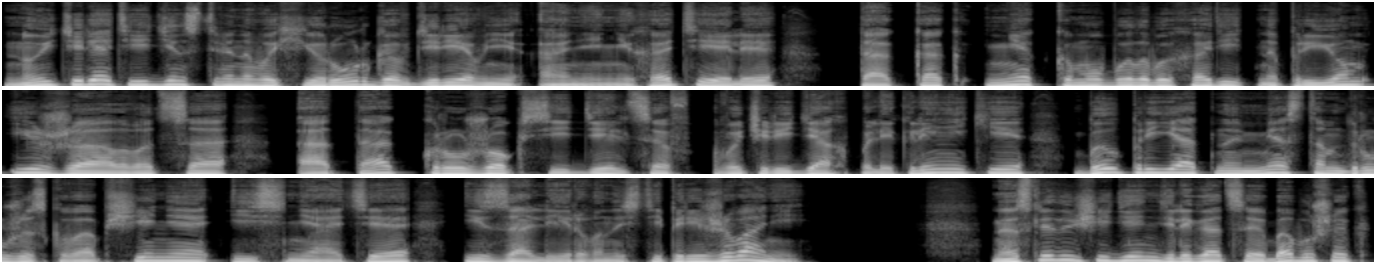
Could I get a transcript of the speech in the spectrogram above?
но и терять единственного хирурга в деревне они не хотели, так как некому было бы ходить на прием и жаловаться, а так кружок сидельцев в очередях поликлиники был приятным местом дружеского общения и снятия изолированности переживаний. На следующий день делегация бабушек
